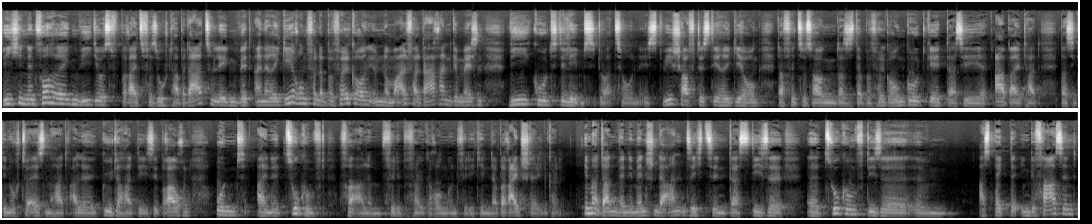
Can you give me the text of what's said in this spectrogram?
Wie ich in den vorherigen Videos bereits versucht habe darzulegen, wird eine Regierung von der Bevölkerung im Normalfall daran gemessen, wie gut die Lebenssituation ist. Wie schafft es die Regierung, dafür zu sorgen, dass es der Bevölkerung gut geht, dass sie Arbeit hat, dass sie genug zu essen hat, alle Güter hat, die sie brauchen und eine Zukunft vor allem für die Bevölkerung und für die Kinder bereitstellen können. Immer dann, wenn die Menschen der Ansicht sind, dass diese äh, Zukunft, diese ähm, Aspekte in Gefahr sind,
